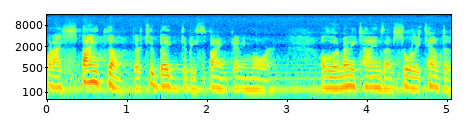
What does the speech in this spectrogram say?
when I spanked them, they're too big to be spanked anymore. Although there are many times I'm sorely tempted.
